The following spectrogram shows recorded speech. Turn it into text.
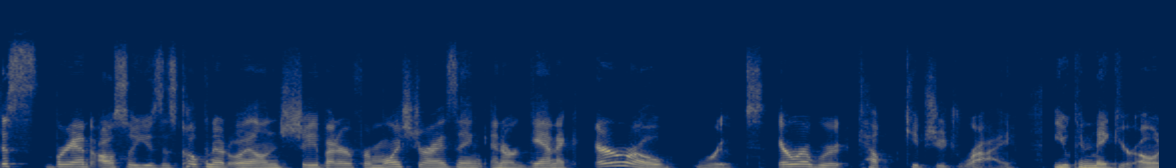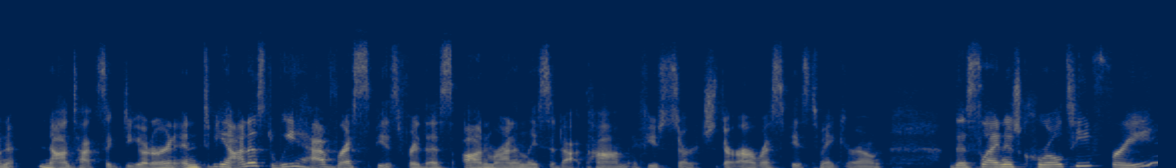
This brand also uses coconut oil and shea butter for moisturizing and organic arrowroot. Arrowroot kelp keeps you dry. You can make your own non-toxic deodorant. And to be honest, we have recipes for this on ronandlisa.com. If you search, there are recipes to make your own. This line is cruelty free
